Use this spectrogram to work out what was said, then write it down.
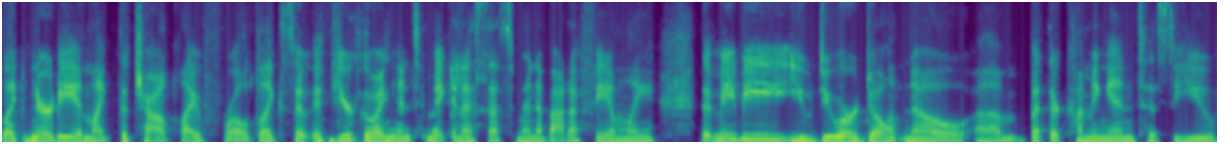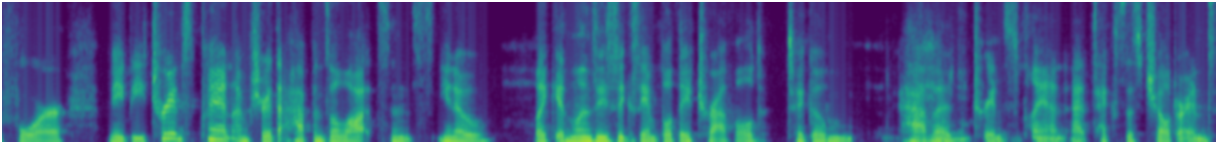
like nerdy in like the child life world, like so if you're going in to make an assessment about a family that maybe you do or don't know, um, but they're coming in to see you for maybe transplant. I'm sure that happens a lot since you know like in Lindsay's example, they traveled to go have a mm-hmm. transplant at Texas Children's.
